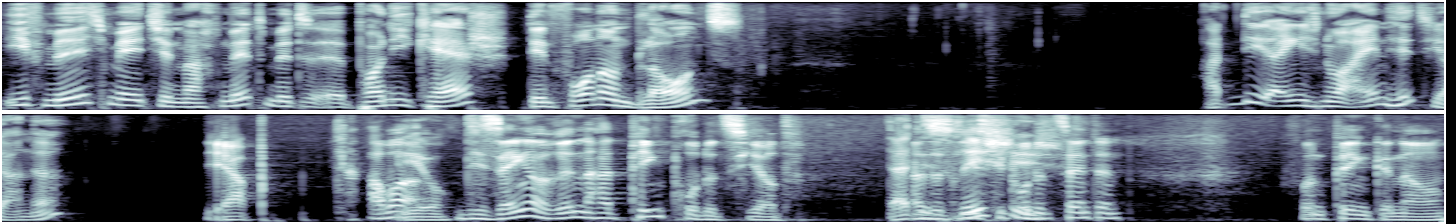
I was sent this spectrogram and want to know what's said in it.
Yves Milchmädchen macht mit mit äh, Pony Cash, den Vornamen Blowns. Hatten die eigentlich nur einen Hit, ja, ne? Ja. Aber Jo. die Sängerin hat Pink produziert. Das also ist die richtig. Produzentin von Pink, genau.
